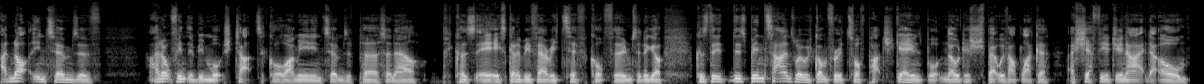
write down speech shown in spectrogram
And not in terms of, I don't think there'd be much tactical. I mean, in terms of personnel, because it's going to be very difficult for him to go. Because there, there's been times where we've gone through a tough patch of games, but no disrespect, we've had like a, a Sheffield United at home,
